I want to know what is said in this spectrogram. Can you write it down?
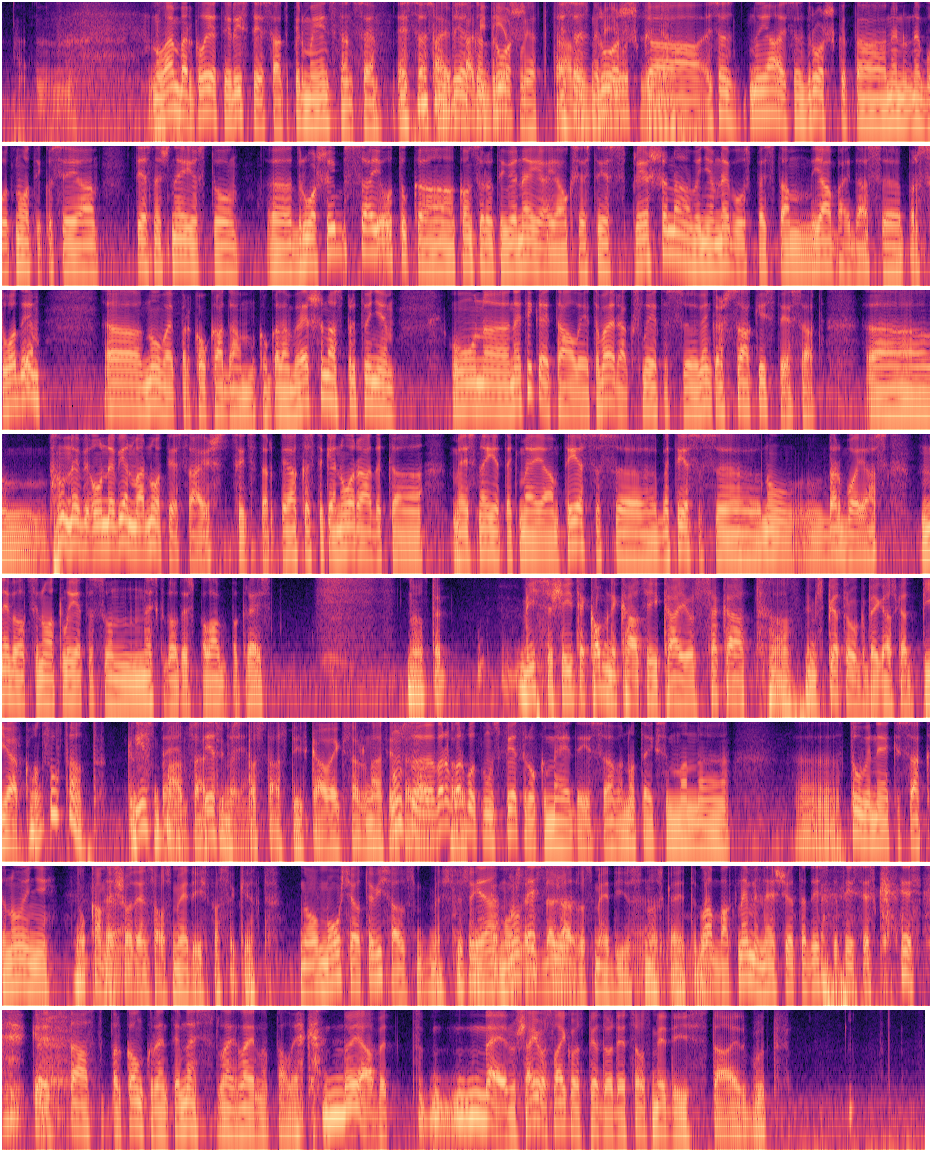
Nu, Lemberga lieta ir iztiesāta pirmajā instancē. Es Nu, esmu ir diezgan drošs, tā es esmu drošs, ka, es esmu, nu, jā, es esmu drošs, ka tā ne, nebūtu notikusi, ja tiesneši nejustu uh, drošības sajūtu, ka konservatīvie neiejauksies tiesas spriešanā, viņiem nebūs pēc tam jābaidās uh, par sodiem uh, nu, vai par kaut kādām, kaut kādām vēršanās pret viņiem. Un uh, ne tikai tā lieta, vairākas lietas uh, vienkārši sāk iztiesāt. Uh, un, ne, un nevienmēr notiesājušas cits starp, jā, kas tikai norāda, ka mēs neietekmējām tiesas, bet tiesas nu, darbojās nevilcinot lietas un neskatoties pa labi, pa kreisi. Nu, te visa šī komunikācija, kā jūs sakāt, jums pietrūka beigās kādu PR konsultantu. Kas mācētu jums pastāstīt, kā vajag sarunāties. Mums, ar uh, var, varbūt mums pietrūka mēdīja sava, nu, teiksim, man uh, tuvinieki saka, nu, viņi. Nu, kā mēs šodien savus mēdījus pasakiet? Nu, mūsu jau te visādas, mēs zinām, Jā, ka mūsu nu, es, dažādos mēdījus noskaita. bet- Labāk neminēšu, jo tad izskatīsies, ka es, ka es stāstu par konkurentiem. Nes, lai, lai nu paliek. Nu, jā, bet nē, nu šajos laikos piedodiet savus medijas. Tā ir būt.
